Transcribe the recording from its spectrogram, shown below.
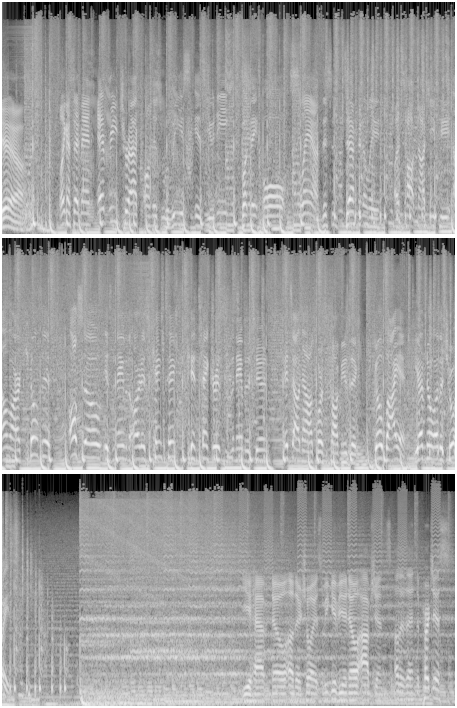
Yeah. Like I said, man, every track on this release is unique, but they all slam. This is definitely a top-notch EP. Elmar kills it. Also is the name of the artist. King Tank Cantankerous is the name of the tune. It's out now of on Korsakoff Music. Go buy it. You have no other choice. You have no other choice. We give you no options other than to purchase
